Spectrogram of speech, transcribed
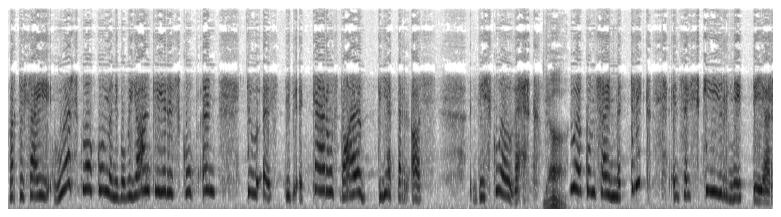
maar toe sy hoërskool kom en die bobbejaan klere skop in, toe is die kerels baie beter as die skoolwerk. Ja. Toe kom sy matriek en sy skuur net deur.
